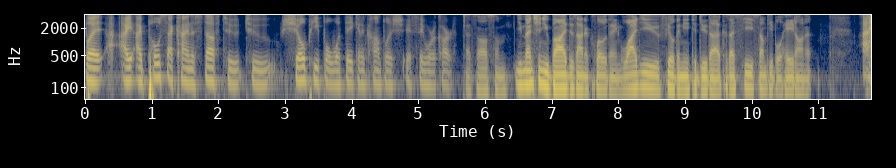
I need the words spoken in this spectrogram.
but I, I post that kind of stuff to to show people what they can accomplish if they work hard. That's awesome. You mentioned you buy designer clothing. Why do you feel the need to do that? Because I see some people hate on it. I,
